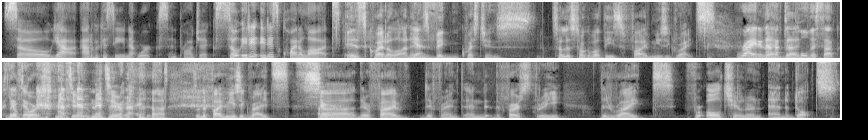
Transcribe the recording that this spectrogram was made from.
So yeah, advocacy networks and projects. So it it is quite a lot. It's quite a lot and Yes. it's big questions. So let's talk about these five music rights. Right, and I have to that- pull this up because Yeah, I don't Of course, me too, me too. so the five music rights, Sure. uh, there are five different, and the first three, the rights for all children and adults,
